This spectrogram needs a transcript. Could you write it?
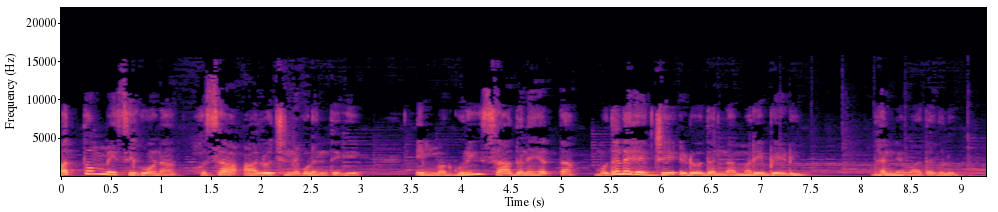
ಮತ್ತೊಮ್ಮೆ ಸಿಗೋಣ ಹೊಸ ಆಲೋಚನೆಗಳೊಂದಿಗೆ. ನಿಮ್ಮ ಗುರಿ ಸಾಧನೆಯತ್ತ ಮೊದಲ ಹೆಜ್ಜೆ ಇಡೋದನ್ನ ಮರಿಬೇಡಿ. ಧನ್ಯವಾದಗಳು.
